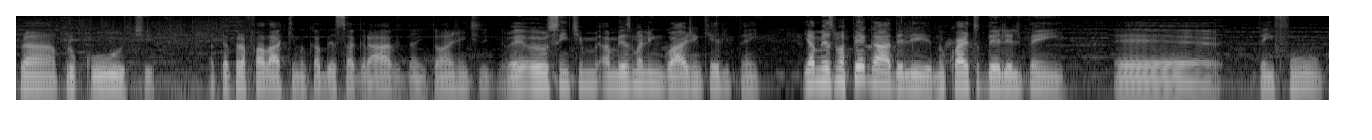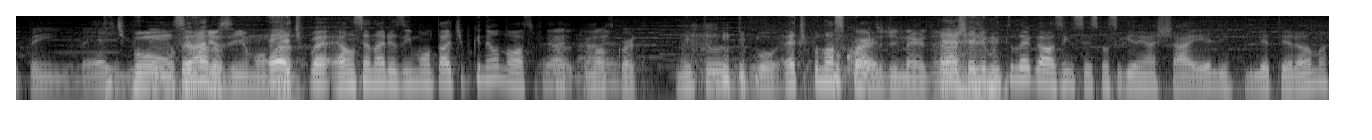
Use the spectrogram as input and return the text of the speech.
para pro CUT, até para falar aqui no Cabeça Grávida. Então a gente, eu, eu senti a mesma linguagem que ele tem. E a mesma pegada, ele no quarto dele ele tem é, tem Funko, tem Legends, tipo tem, um cenáriozinho montado. é, tipo, é, é um cenáriozinho montado tipo que nem o nosso. Falei, É, ah, cara, nosso é quarto. muito de boa. É tipo o nosso quarto quarto. de nerd. Eu achei ele muito legal, assim, se vocês conseguirem achar ele, bilheterama.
